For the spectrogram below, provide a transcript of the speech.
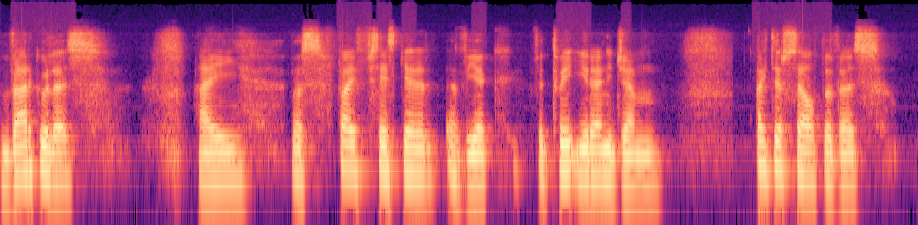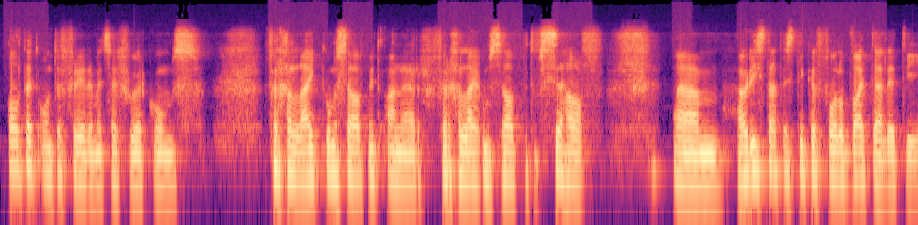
werkolis. Hy was 5, 6 keer 'n week vir 2 ure in die gim uiters selfbewus altyd ontevrede met sy voorkoms vergelyk homself met ander, vergelyk homself met homself. Ehm um, hou die statistieke vol op vitality.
